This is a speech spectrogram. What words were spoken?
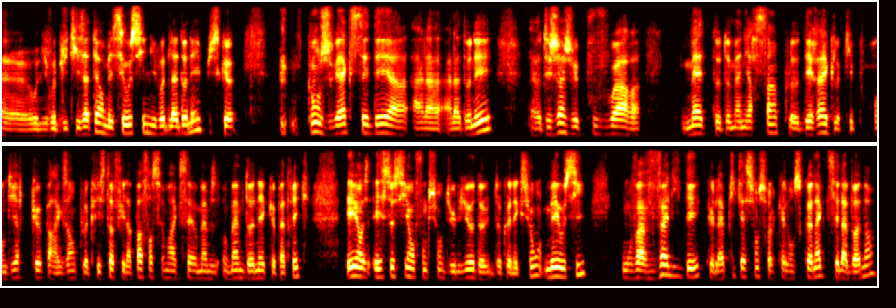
euh, au niveau de l'utilisateur, mais c'est aussi au niveau de la donnée, puisque quand je vais accéder à, la, donnée, euh, déjà je vais pouvoir mettre de manière simple des règles qui pourront dire que, par exemple, Christophe, il n'a pas forcément accès aux mêmes, aux mêmes données que Patrick, et, et ceci en fonction du lieu de, de, connexion, mais aussi on va valider que l'application sur laquelle on se connecte, c'est la bonne.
